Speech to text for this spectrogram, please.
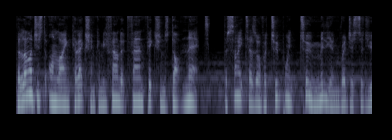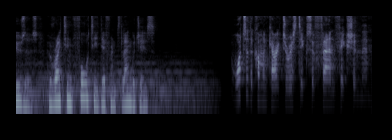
The largest online collection can be found at fanfictions.net. The site has over 2.2 million registered users who write in 40 different languages. What are the common characteristics of fan fiction then?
